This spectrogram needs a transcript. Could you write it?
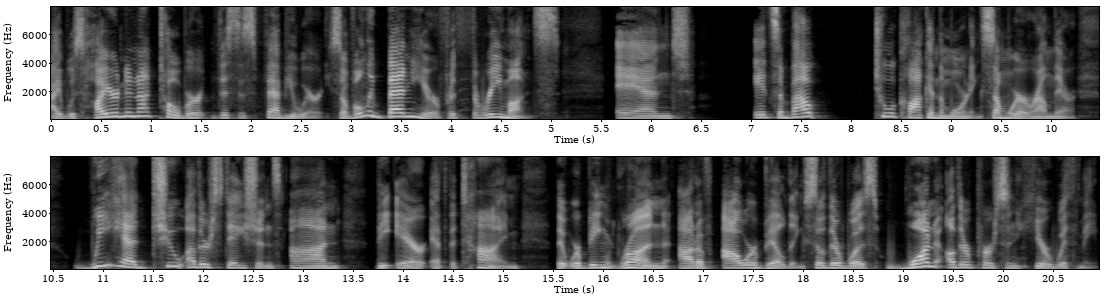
I was hired in October. This is February. So I've only been here for three months. And it's about two o'clock in the morning, somewhere around there. We had two other stations on the air at the time that were being run out of our building. So there was one other person here with me.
